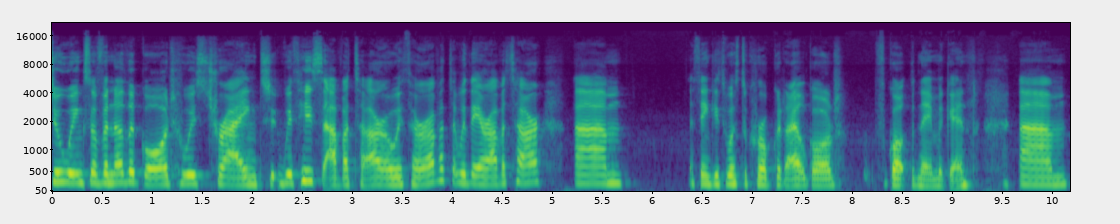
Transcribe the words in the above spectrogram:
doings of another god who is trying to with his avatar or with her avatar with their avatar. Um i think it was the crocodile god forgot the name again. Um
